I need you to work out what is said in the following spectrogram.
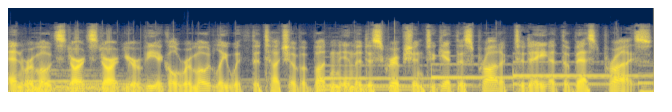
and remote start start your vehicle remotely with the touch of a button in the description to get this product today at the best price.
